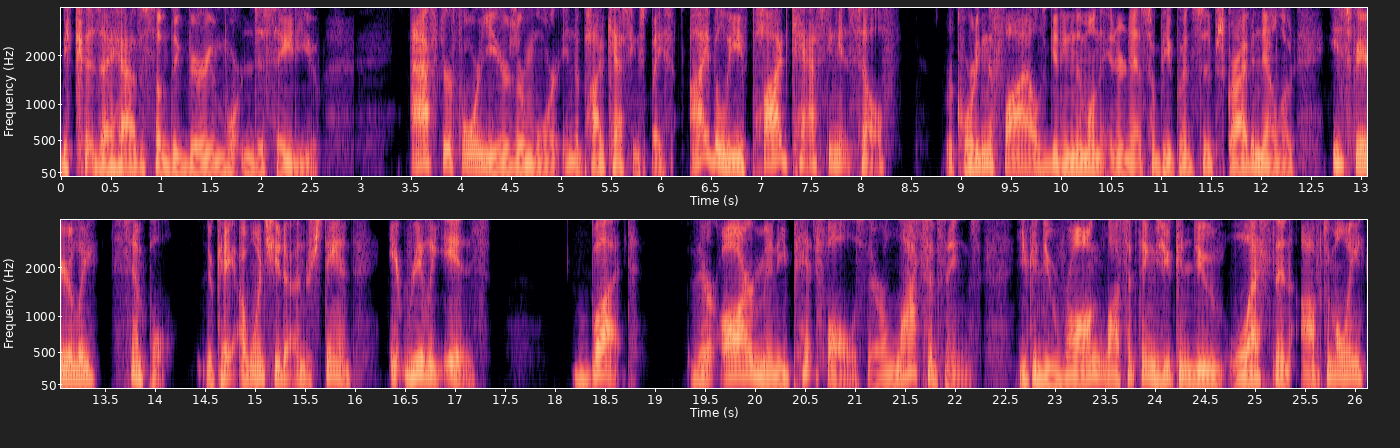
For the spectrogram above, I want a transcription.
because I have something very important to say to you. After four years or more in the podcasting space, I believe podcasting itself, recording the files, getting them on the internet so people can subscribe and download, is fairly simple. Okay. I want you to understand it really is. But there are many pitfalls. There are lots of things you can do wrong, lots of things you can do less than optimally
